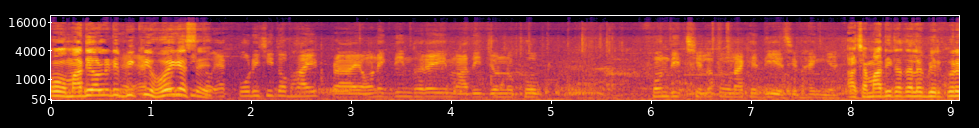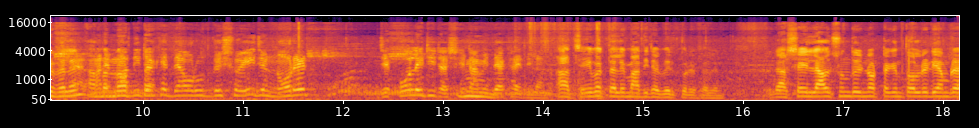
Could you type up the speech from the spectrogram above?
ও মাদি অলরেডি বিক্রি এক হয়ে পরিচিত- গেছে? এক পরিচিত ভাই প্রায় অনেক দিন ধরেই মাদির জন্য খুব ফোন দিচ্ছিল তো ওনাকে দিয়েছি ভাঙ্গে আচ্ছা মাদিটা তাহলে বের করে ফেলেন। হ্যাঁ, আমরা মানে দেওয়ার উদ্দেশ্য এই যে নরের যে কোয়ালিটিটা সেটা আমি দেখাই দিলাম। আচ্ছা এবার তাহলে মাদিটা বের করে ফেলেন। রাজশাহী লাল সুন্দরী নটটা কিন্তু অলরেডি আমরা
